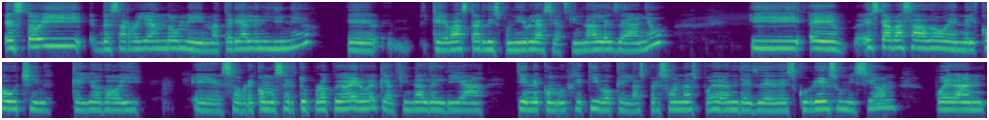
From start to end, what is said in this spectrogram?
Estoy desarrollando mi material en línea eh, que va a estar disponible hacia finales de año y eh, está basado en el coaching que yo doy sobre cómo ser tu propio héroe, que al final del día tiene como objetivo que las personas puedan desde descubrir su misión, puedan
